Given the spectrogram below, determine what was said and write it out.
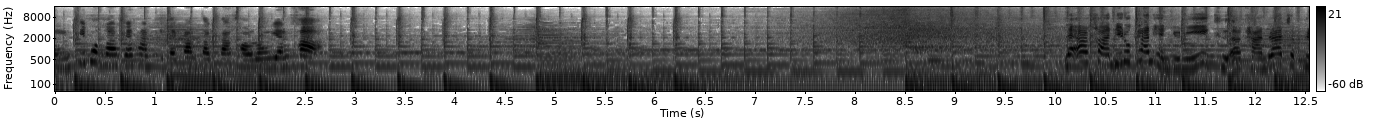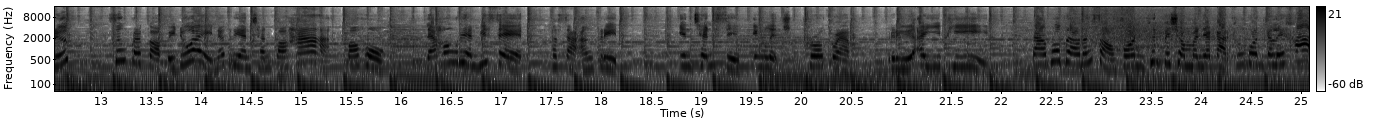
งค์ที่พวกเราใช้ทำกิจกรรมต่างๆของโรงเรียนค่ะ อาคารที่ทุกท่านเห็นอยู่นี้ คืออาคารราชพฤกษ์ซึ่งประกอบไปด้วยนักเรียนชั้นป .5 ป .6 และห้องเรียนพิเศษ ภาษาอังกฤษ Intensive English Program หรือ IEP ตามพวกเราทั้งสองคนขึ้นไปชมบรรยากาศข้างบนกันเลยค่ะ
